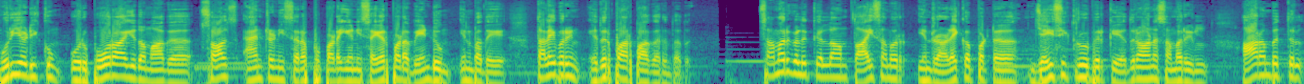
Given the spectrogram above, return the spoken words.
முறியடிக்கும் ஒரு போராயுதமாக சார்ல்ஸ் ஆண்டனி சிறப்பு படையணி செயற்பட வேண்டும் என்பதே தலைவரின் எதிர்பார்ப்பாக இருந்தது. சமர்களுக்கெல்லாம் தாய் சமர் என்று அழைக்கப்பட்ட ஜெய்சி குரூபிற்கு எதிரான சமரில் ஆரம்பத்தில்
